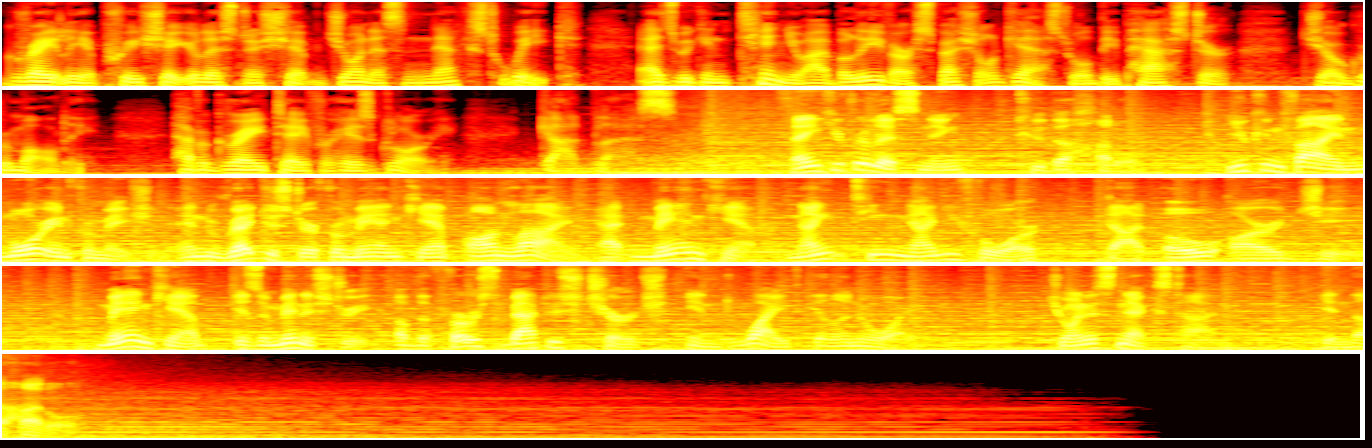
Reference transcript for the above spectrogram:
Greatly appreciate your listenership. Join us next week as we continue. I believe our special guest will be Pastor Joe Grimaldi. Have a great day for His glory. God bless. Thank you for listening to The Huddle. You can find more information and register for Man Camp online at mancamp1994.org. Man Camp is a ministry of the First Baptist Church in Dwight, Illinois. Join us next time in the huddle.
